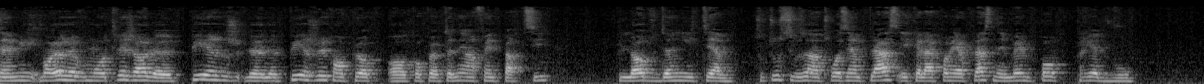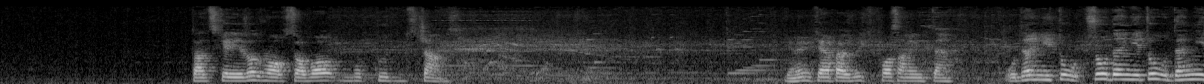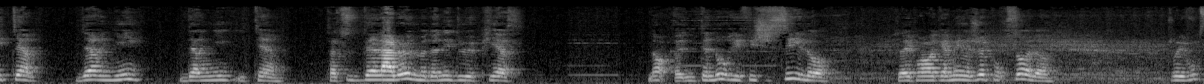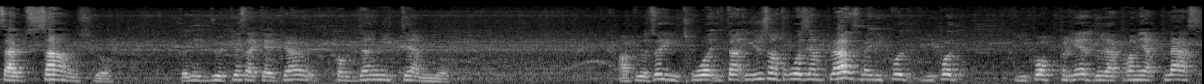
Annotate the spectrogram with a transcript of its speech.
amis, bon là je vais vous montrer genre le pire le, le pire jeu qu'on peut qu'on peut obtenir en fin de partie. Puis lors du dernier thème. Surtout si vous êtes en troisième place et que la première place n'est même pas près de vous. Tandis que les autres vont recevoir beaucoup de chance. Il y a même carapace qui passe en même temps. Au dernier tour, ça au dernier tour, au dernier thème. Dernier, dernier item. Ça tu de l'allure de me donner deux pièces? Non, euh, Nintendo, réfléchissez, là. Vous avez programmé le jeu pour ça, là. Trouvez-vous que ça a du sens, là? Donner deux pièces à quelqu'un comme dernier thème, là. En plus de ça, il est, trois, il, est juste en troisième place, mais il n'est pas, il est pas, il est pas près de la première place.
